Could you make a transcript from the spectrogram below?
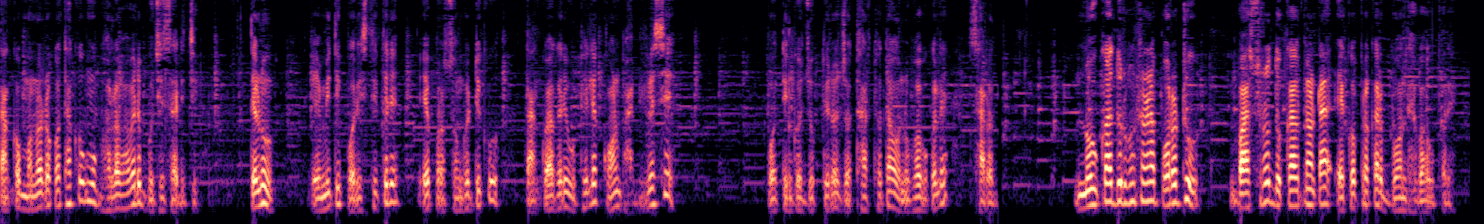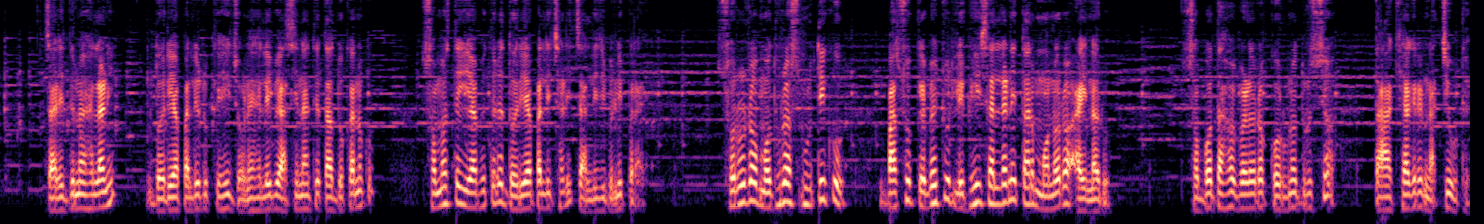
ତାଙ୍କ ମନର କଥାକୁ ମୁଁ ଭଲ ଭାବରେ ବୁଝିସାରିଛି ତେଣୁ ଏମିତି ପରିସ୍ଥିତିରେ ଏ ପ୍ରସଙ୍ଗଟିକୁ ତାଙ୍କ ଆଗରେ ଉଠେଇଲେ କ'ଣ ଭାବିବେ ସେ? ପତିଙ୍କ ଯୁକ୍ତିର ଯଥାର୍ଥତା ଅନୁଭବ କଲେ ଶାରଦା ନୌକା ଦୁର୍ଘଟଣା ପରଠୁ ବାସୁର ଦୋକାନଟା ଏକ ପ୍ରକାର ବନ୍ଦ ହେବା ଉପରେ। ଚାରିଦିନ ହେଲାଣି ଦରିଆପାଲିରୁ କେହି ଜଣେ ହେଲେ ବି ଆସିନାହାନ୍ତି ତା ଦୋକାନକୁ। ସମସ୍ତେ ୟା ଭିତରେ ଦରିଆପାଲି ଛାଡ଼ି ଚାଲିଯିବେନି ପ୍ରାୟ। ସରୁର ମଧୁର ସ୍ମୃତିକୁ ବାସୁ କେବେଠୁ ଲିଭେଇ ସାରିଲାଣି ତାର ମନର ଆଇନାରୁ। ଶବଦାହ ବେଳର କରୁଣ ଦୃଶ୍ୟ ତା ଆଖି ଆଗରେ ନାଚି ଉଠେ।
